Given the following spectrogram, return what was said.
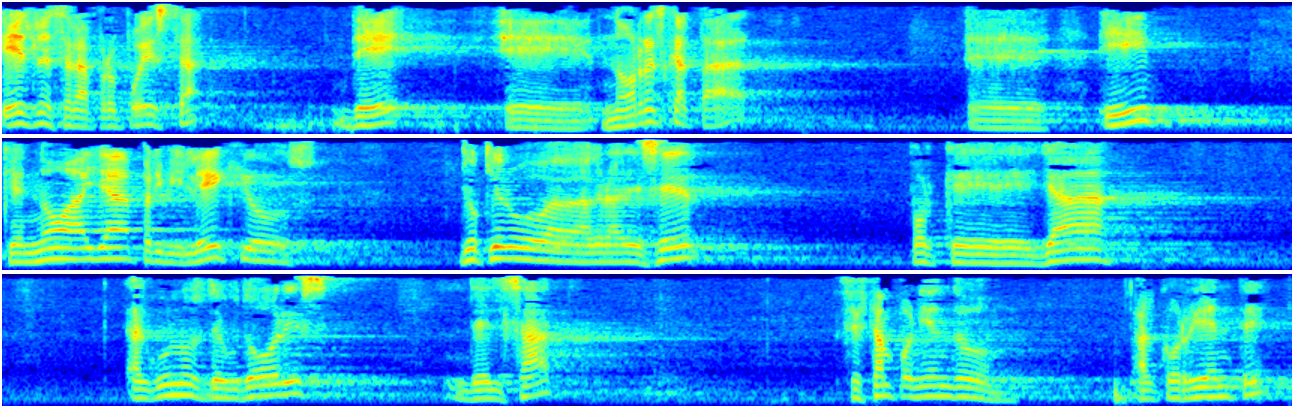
es nuestra propuesta de eh, no rescatar eh, y que no haya privilegios. Yo quiero agradecer porque ya algunos deudores del SAT se están poniendo al corriente.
